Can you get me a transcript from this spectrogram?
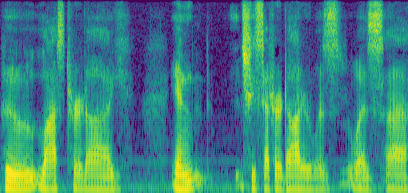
who lost her dog, and she said her daughter was was uh,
